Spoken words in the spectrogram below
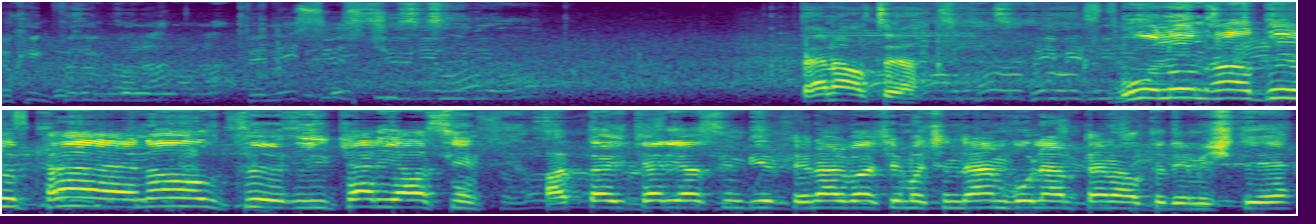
Looking for the. Vinicius Junior. Penaltı. Bunun adı penaltı. İlker Yasin. Hatta İlker Yasin bir Fenerbahçe maçında hem gol hem penaltı demişti.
